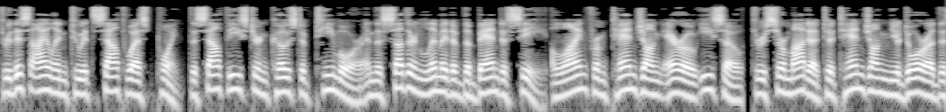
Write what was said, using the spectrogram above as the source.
through this island to its southwest point the southeastern coast of Timor and the southern limit of the Banda Sea a line from Tanjong Aro Iso, through Sermata to Tanjong Nyadora the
